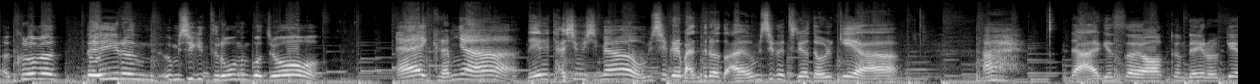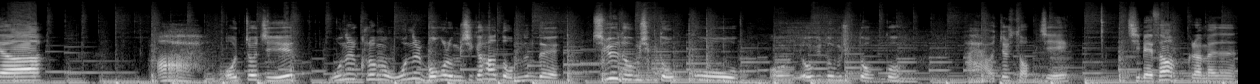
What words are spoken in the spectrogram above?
아, 그러면 내일은 음식이 들어오는 거죠 아이, 그럼요. 내일 다시 오시면 음식을 만들어, 아, 음식을 들여 놓을게요. 아, 네 알겠어요. 그럼 내일 올게요. 아, 어쩌지? 오늘 그러면 오늘 먹을 음식이 하나도 없는데 집에도 음식도 없고 어 여기도 음식도 없고 아 어쩔 수 없지. 집에서 그러면은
